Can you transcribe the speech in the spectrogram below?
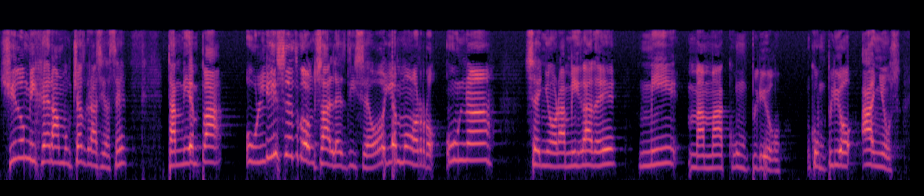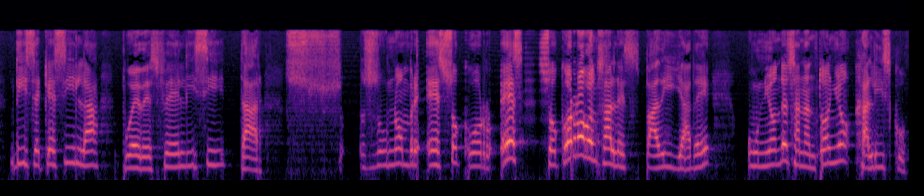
Chido, mijera, muchas gracias, ¿eh? También para Ulises González dice, oye, morro, una señora amiga de mi mamá cumplió, cumplió años. Dice que sí la puedes felicitar. Su, nombre es Socorro, es Socorro González Padilla de Unión de San Antonio, Jalisco.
